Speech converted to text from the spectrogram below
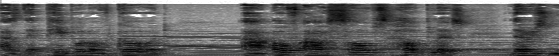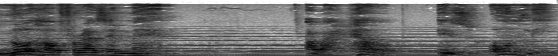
As the people of God are of ourselves helpless, there is no help for us in man. Our help is only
